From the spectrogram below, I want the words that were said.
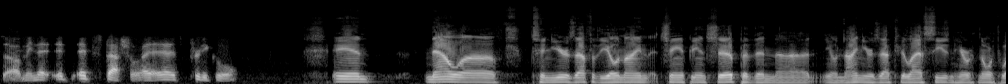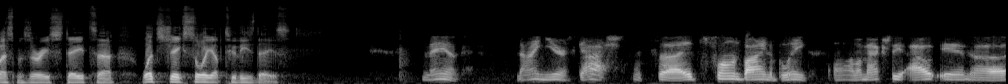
So I mean, it, it, it's special. It's pretty cool. And now, uh, ten years after the 09 championship, and then uh, you know nine years after your last season here with Northwest Missouri State, uh, what's Jake Soy up to these days? Man, nine years. Gosh, it's uh, it's flown by in a blink. Um, I'm actually out in uh,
